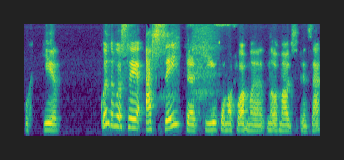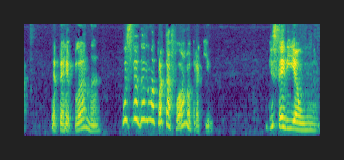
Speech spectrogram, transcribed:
porque quando você aceita que isso é uma forma normal de se pensar, que a Terra é plana, você está dando uma plataforma para aquilo. Que seria um,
